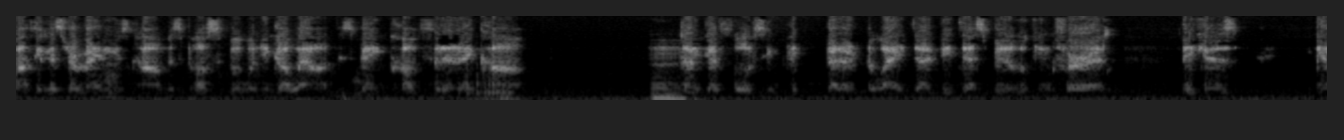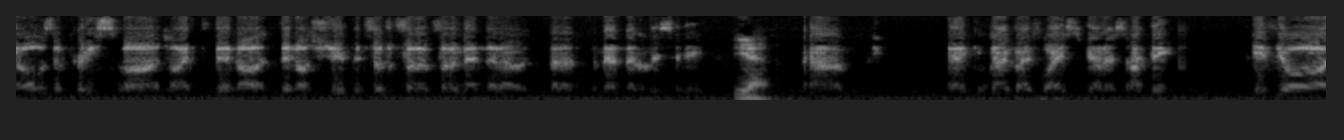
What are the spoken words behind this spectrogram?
I think it's remaining as calm as possible when you go out. It's being confident and calm. Mm. Don't go forcing people better away. Don't be desperately looking for it, because girls are pretty smart. Like they're not they're not stupid. For the for the, for the men that are, that are the men that are listening. Yeah. Um, and it can go both ways. To be honest, I think if you're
